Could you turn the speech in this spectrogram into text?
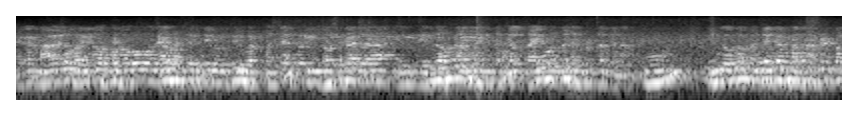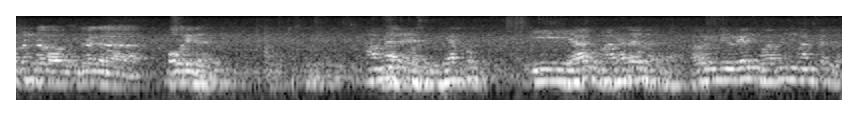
ಯಾಕಂದ್ರೆ ನಾವೆಲ್ಲ ಹೊರಗಿನವ್ರು ಕೊಡೋರು ಎರಡು ವರ್ಷ ಇರ್ತೀವಿ ಇರ್ತೀವಿ. ಬಟ್ ಪಂಚಾಯತ್ ಇಂಥ ವರ್ಷದಾಗ ಇಂಥ ಕೆಲಸ ಆಯ್ತು ಅಂತ ನೆನ್ಪಿಡ್ತಾರೆ ಜನ. ನಿಮ್ಗೆ ಒಬ್ಬ ಪಂಚಾಯತ್ ಮಾತ್ರ ಹಂಡ್ರೆಡ್ ಪರ್ಸೆಂಟ್ ಇದ್ರಾಗ ಪವರ್ ಇದೆ. ಆಮೇಲೆ ಈ ಯಾರು ಮಾಡ್ತಾ ಇಲ್ಲ ಅವ್ರಿಗೆ ನೀವೇನು ಮಾರ್ನಿಂಗ್ ಮಾಡ್ತಿರಲ್ಲ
